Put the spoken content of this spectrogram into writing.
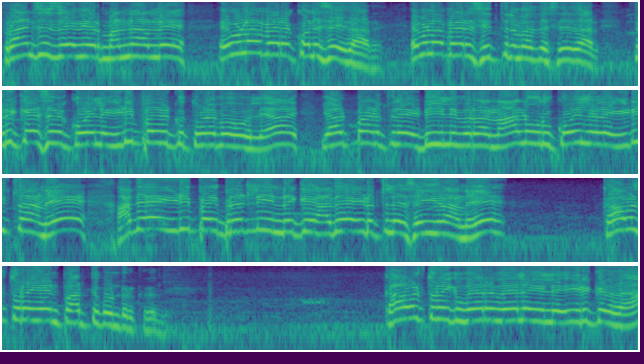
பிரான்சிஸ் சேவியர் மன்னாரில் எவ்வளோ பேரை கொலை செய்தார்? எவ்வளோ பேரை சித்திரவதை செய்தார்? திருக்கேசர் கோயிலை இடிப்பதற்கு துணை போகவில்லையா? யாழ்ப்பாணத்தில் டீலிவரா நானூறு கோயில்களை இடித்தானே? அதே இடிப்பை பிரெட்லி இன்றைக்கு அதே இடத்துல செய்கிறானே? காவல்துறை ஏன் பார்த்து கொண்டிருக்கிறது? காவல்துறைக்கு வேறு வேலை இல்லை இருக்கிறதா?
